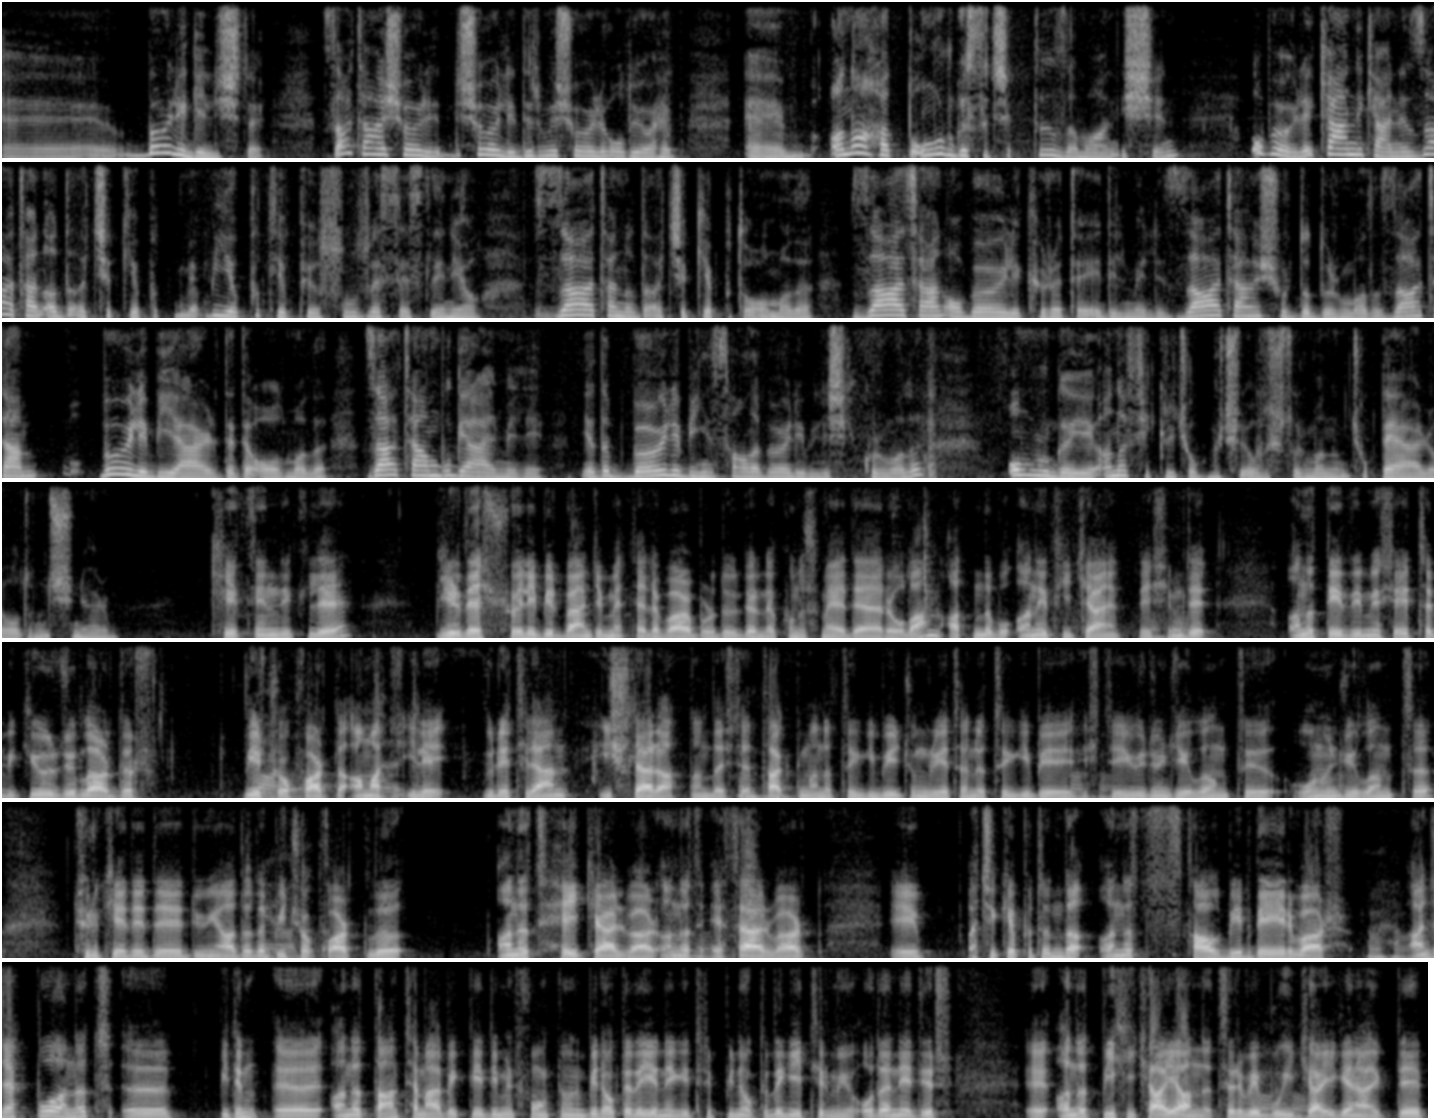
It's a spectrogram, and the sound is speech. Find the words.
E, böyle gelişti. Zaten şöyle şöyledir ve şöyle oluyor hep. E, ana hatta omurgası çıktığı zaman işin o böyle kendi kendine zaten adı açık yapıt bir yapıt yapıyorsunuz ve sesleniyor. Zaten adı açık yapıt olmalı. Zaten o böyle kürete edilmeli. Zaten şurada durmalı. Zaten böyle bir yerde de olmalı. Zaten bu gelmeli ya da böyle bir insanla böyle bir ilişki kurmalı. Omurgayı, ana fikri çok güçlü oluşturmanın çok değerli olduğunu düşünüyorum. Kesinlikle. Bir de şöyle bir bence mesele var burada üzerine konuşmaya değer olan. Aslında bu anıt hikayesi. Şimdi anıt dediğimiz şey tabii ki yüzyıllardır birçok farklı amaç evet. ile üretilen işler aslında. İşte hı hı. takdim anıtı gibi, Cumhuriyet anıtı gibi, hı hı. işte 100. yıl anıtı, 10. Hı hı. yıl anıtı. Türkiye'de de dünyada da birçok farklı anıt heykel var, anıt hı hı. eser var. E, açık yapıtında anıtsal bir değeri var. Hı hı. Ancak bu anıt e, bizim e, anıttan temel beklediğimiz fonksiyonu bir noktada yerine getirip bir noktada getirmiyor. O da nedir? E, anıt bir hikaye anlatır ve hı hı. bu hikayeyi genellikle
